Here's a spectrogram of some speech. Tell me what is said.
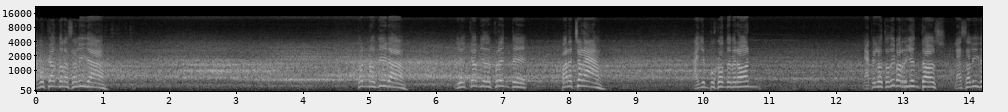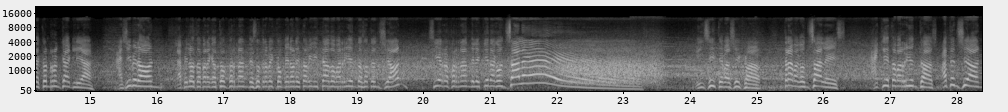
Va buscando la salida. Con Noguera. Y el cambio de frente para Chará. Hay empujón de Verón. La pelota de Barrientos. La salida con Roncaglia. Allí Verón. La pelota para Gastón Fernández. Otra vez con Verón. Está habilitado Barrientos. Atención. Cierra Fernández. Le queda González. Insiste Vallejo. Traba González. Aquí está Barrientos. Atención.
